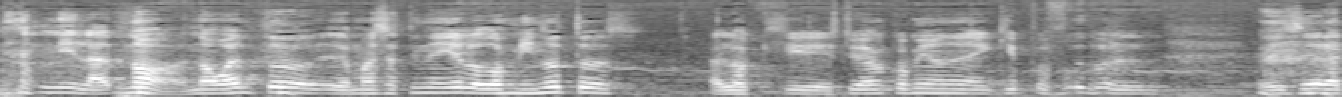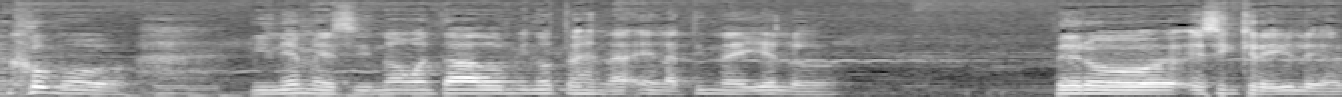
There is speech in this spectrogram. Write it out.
ni la, no, no aguanto la mazatina de hielo dos minutos a los que estuvieron comiendo en el equipo de fútbol. Ese era como mi némesis, no aguantaba dos minutos en la, en la tina de hielo. Pero es increíble.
